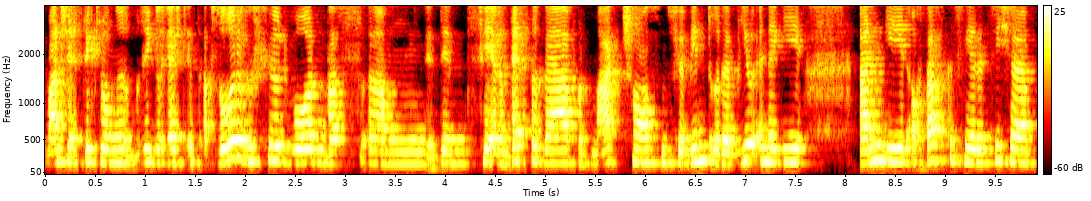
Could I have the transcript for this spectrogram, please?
manche Entwicklungen regelrecht ins Absurde geführt wurden, was ähm, den fairen Wettbewerb und Marktchancen für Wind- oder Bioenergie angeht. Auch das gefährdet sicher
